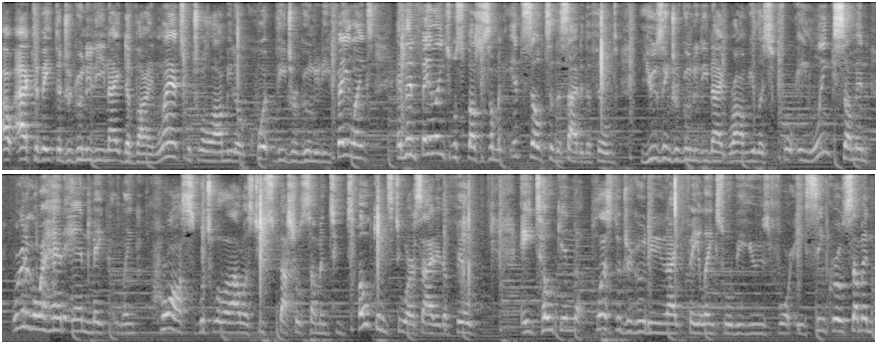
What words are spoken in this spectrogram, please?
I'll activate the Dragunity Knight Divine Lance, which will allow me to equip the Dragunity Phalanx, and then Phalanx will special summon itself to the side of the field using Dragunity Knight Romulus for a Link summon. We're going to go ahead and make Link Cross, which will allow us to special summon two tokens to our side of the field. A token plus the Dragunity Knight Phalanx will be used for a Synchro summon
